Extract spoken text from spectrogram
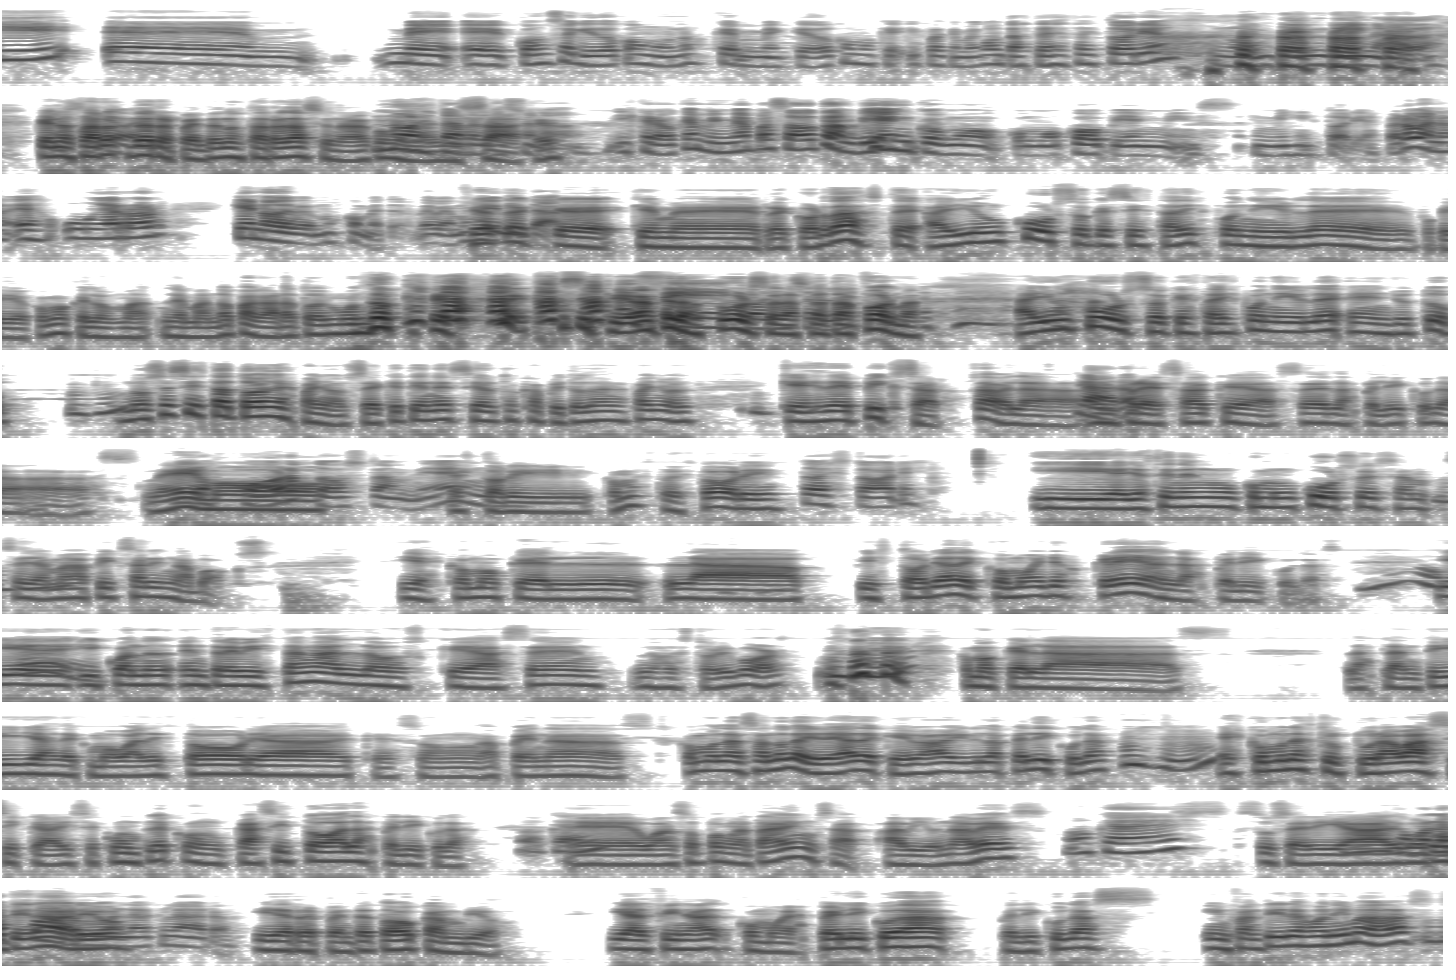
Y eh, me he conseguido con unos que me quedo como que, ¿y para qué me contaste esta historia? No entendí nada. Que no está, que de repente no está relacionada con no el está mensaje. relacionado. Y creo que a mí me ha pasado también como, como copia en mis, en mis historias. Pero bueno, es un error que no debemos cometer, debemos Fíjate evitar. que, que me recordaste, hay un curso que sí está disponible, porque yo como que los ma- le mando a pagar a todo el mundo que, que se inscriban en los Sí, cursos, las plataformas. Hay un curso que está disponible en YouTube. Ujú. No sé si está todo en español, sé que tiene ciertos capítulos en español, que es de Pixar, ¿sabes? La Claro. empresa que hace las películas Los Nemo, cortos también. Story, ¿cómo es? Toy Story. Toy Story. Y ellos tienen un- como un curso y se, se Ujú. llama Pixar in a Box. Y es como que el- la historia de cómo ellos crean las películas. Mm, Y, eh, y cuando entrevistan a los que hacen los storyboards, como que las, las plantillas de cómo va la historia, que son apenas como lanzando la idea de que va a ir la película, es como una estructura básica y se cumple con casi todas las películas. Ok. Eh, Once Upon a Time, o sea, había una vez, ok. sucedía Mm, algo rutinario fórmula, claro. y de repente todo cambió. Y al final, como es película, películas infantiles o animadas,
